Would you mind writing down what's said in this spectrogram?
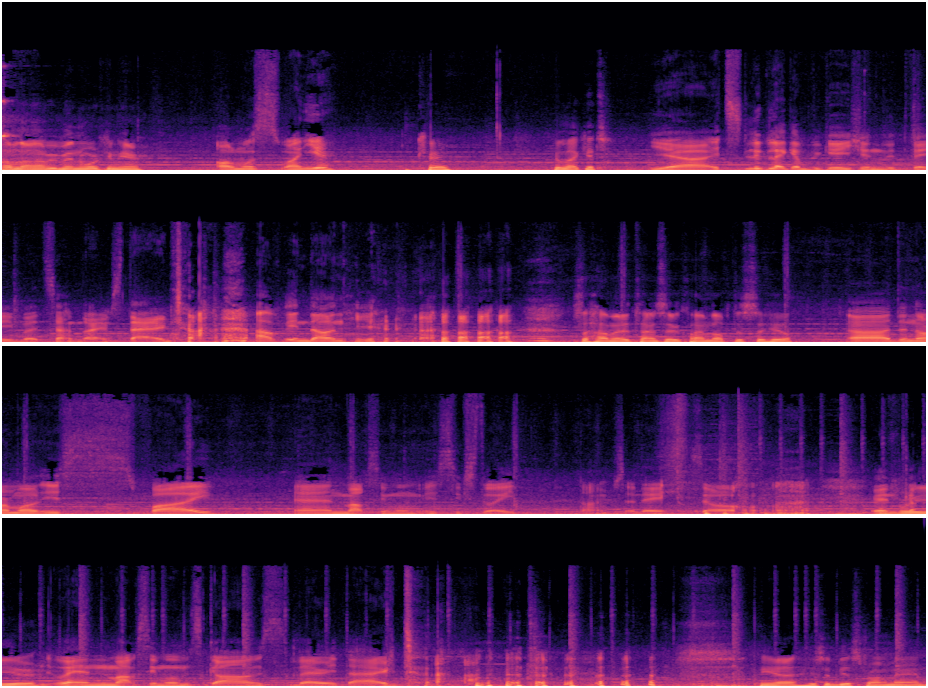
How long have you been working here? Almost one year. Okay. You like it? Yeah, it's look like a vacation with pay, but sometimes tired. Up and down here. so how many times have you climbed up this hill? uh, the normal is five, and maximum is six to eight times a day. So when For a year? when maximums comes, very tired. Yeah, you should be a strong man.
